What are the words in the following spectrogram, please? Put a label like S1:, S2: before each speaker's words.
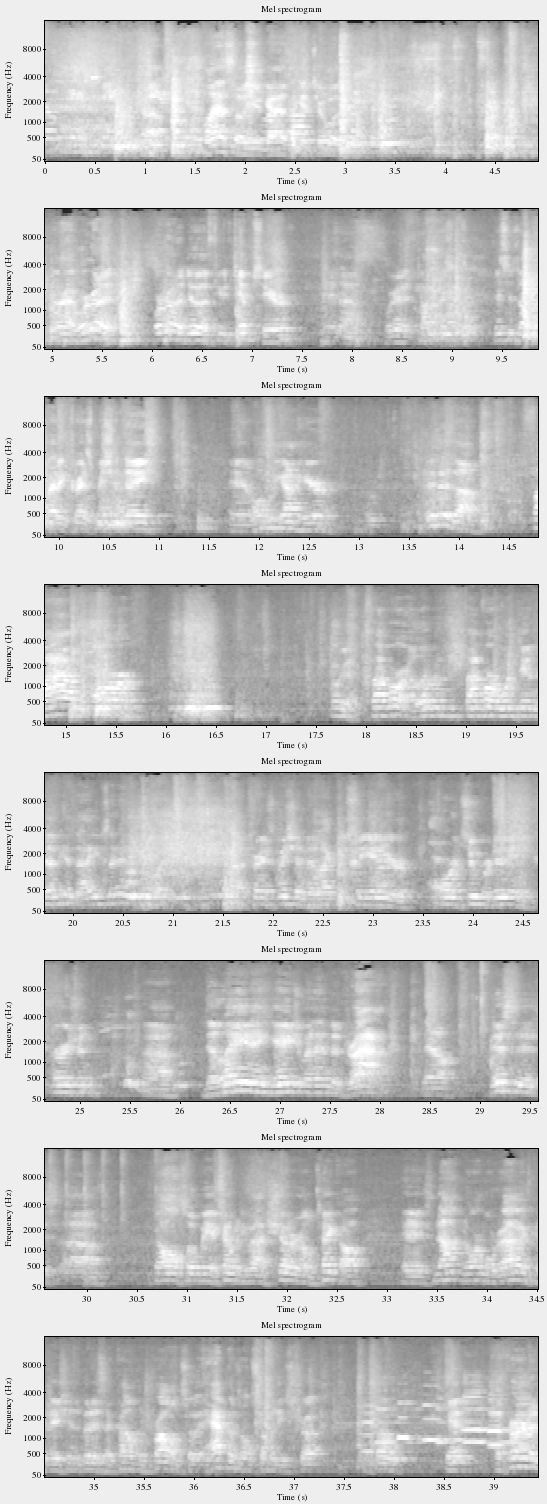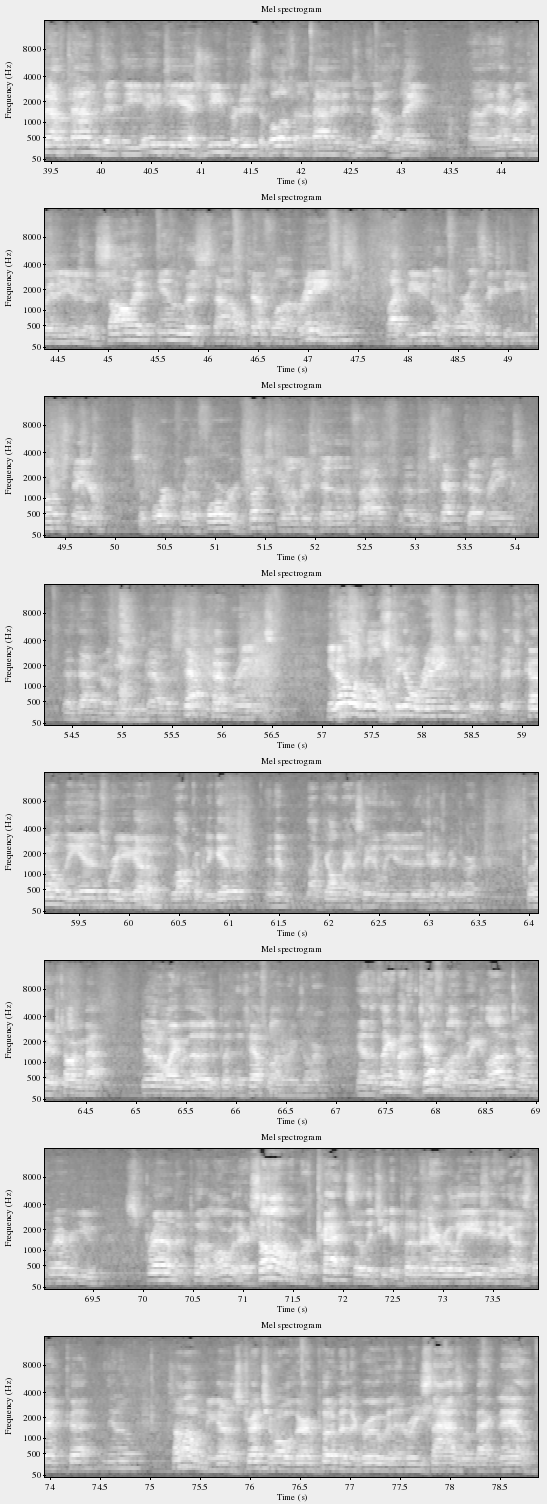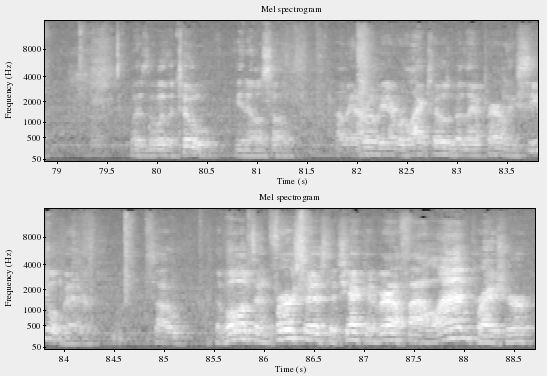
S1: and.
S2: Uh, Lasso you guys to get you. All right, we're gonna, we're gonna do a few tips here, and, uh, we're gonna talk, this, this is automatic transmission day, and what we got here, this is a five R, oh yeah, five R eleven, five R one ten W, is that how you say it? Anyway, Uh, transmission, like you see in your Ford Super Duty and Excursion, uh, delayed engagement into drive. Now, this is, uh, also be accompanied by a shutter on takeoff, and it's not normal driving conditions, but it's a common problem, so it happens on some of these trucks. And So, it occurred enough times that the ATSG produced a bulletin about it in two thousand eight, uh, and that recommended using solid endless style Teflon rings, like you use on a four L sixty E pump stator, support for the forward clutch drum instead of the five, uh, the step cut rings that that drum uses. Now, the step cut rings, you know those little steel rings that's, that's cut on the ends where you gotta lock them together? And then, like y'all may have seen them when you did the transmission work. So they was talking about doing away with those and putting the Teflon rings on there. Now, the thing about the Teflon rings, a lot of times whenever you spread them and put them over there, some of them are cut so that you can put them in there really easy and they got a slant cut, you know? Some of them you gotta stretch them over there and put them in the groove and then resize them back down with, with a tool, you know, so, I mean, I really never liked those, but they apparently seal better. So, the bulletin first says to check and verify line pressure.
